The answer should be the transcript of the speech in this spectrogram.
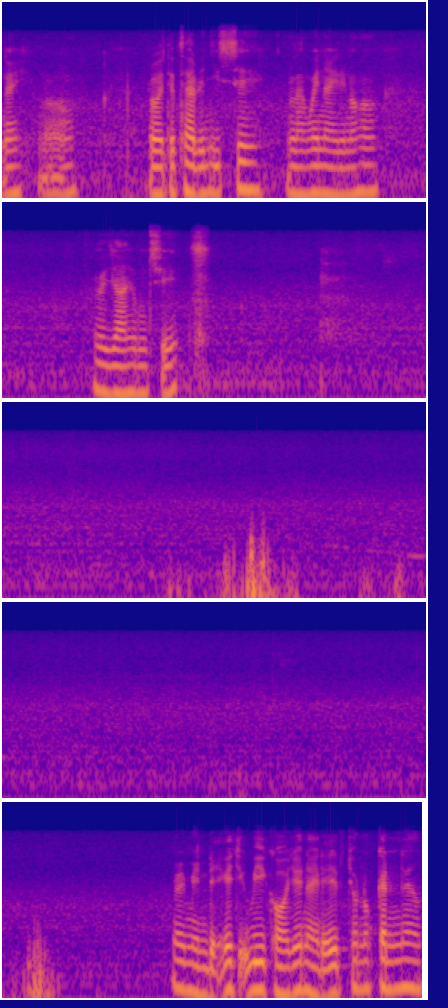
Đây nó rồi tiếp theo đến chữ C, làm quay này thì nó hơi dài hơn một xí. Đây, mình để cái chữ bi cò dưới này để cho nó cân theo,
